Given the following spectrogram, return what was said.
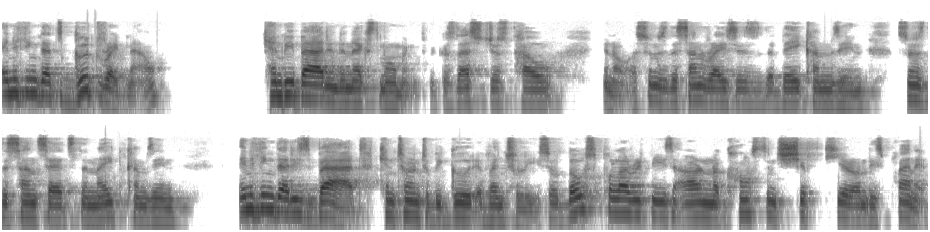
Anything that's good right now can be bad in the next moment because that's just how you know as soon as the sun rises the day comes in as soon as the sun sets the night comes in anything that is bad can turn to be good eventually. So those polarities are in a constant shift here on this planet.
